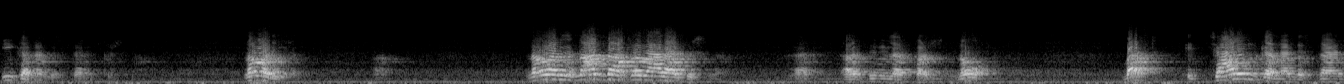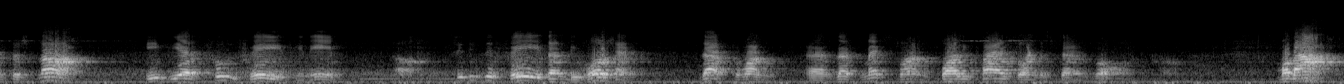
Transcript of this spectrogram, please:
he can understand. Nobody else. Nobody, not Dr. Radha Krishna, or similar person, no. But a child can understand Krishna if he has full faith in him. So it is the faith and devotion that one uh, that makes one qualified to understand God. Moda.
